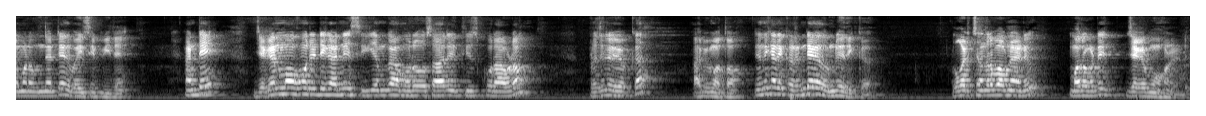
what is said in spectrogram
ఏమైనా ఉందంటే అది వైసీపీనే అంటే జగన్మోహన్ రెడ్డి గారిని సీఎంగా మరోసారి తీసుకురావడం ప్రజల యొక్క అభిమతం. ఎందుకంటే ఇక్కడ రెండే కదా ఉండేది ఇక్కడ. ఒకటి చంద్రబాబు నాయుడు మరొకటి జగన్మోహన్ రెడ్డి.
